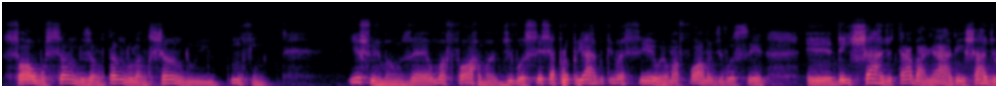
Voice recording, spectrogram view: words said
só almoçando, jantando, lanchando, e, enfim. Isso, irmãos, é uma forma de você se apropriar do que não é seu, é uma forma de você é, deixar de trabalhar, deixar de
